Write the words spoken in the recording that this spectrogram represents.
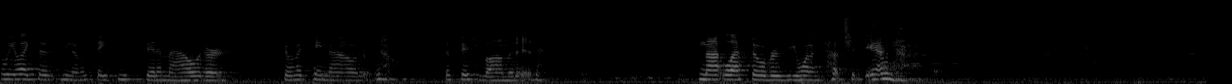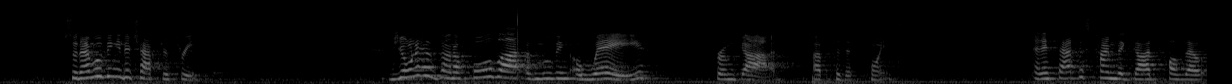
We like to, you know, say he spit him out or Jonah came out or no, the fish vomited. It's not leftovers you want to touch again. So now moving into chapter 3. Jonah has done a whole lot of moving away from God up to this point. And it's at this time that God calls out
